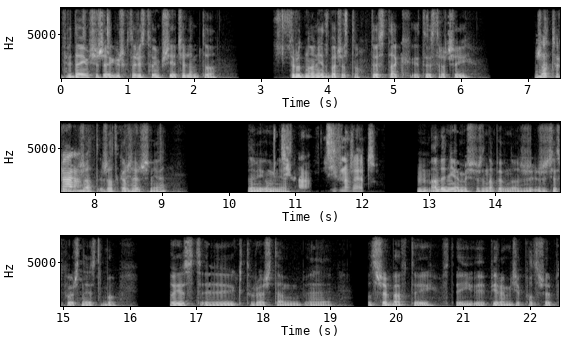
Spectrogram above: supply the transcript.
Wydaje mi się, że jak już ktoś jest twoim przyjacielem, to trudno nie dbać o to. To jest tak, to jest raczej rzadko, Naturalne. rzad, rzadka rzecz, nie? Przynajmniej u mnie. Dziwna, dziwna rzecz. Hmm, ale nie, myślę, że na pewno ży życie społeczne jest, bo to jest y, któraś tam y, potrzeba w tej, w tej y, piramidzie potrzeb,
